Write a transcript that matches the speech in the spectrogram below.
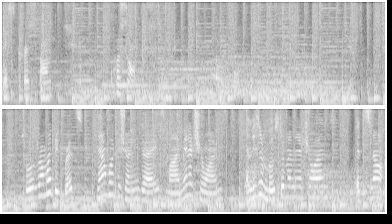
this croissant. Croissant. So those are all my big breads. Now I'm going to show you guys my miniature ones. And these are most of my miniature ones. It's not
